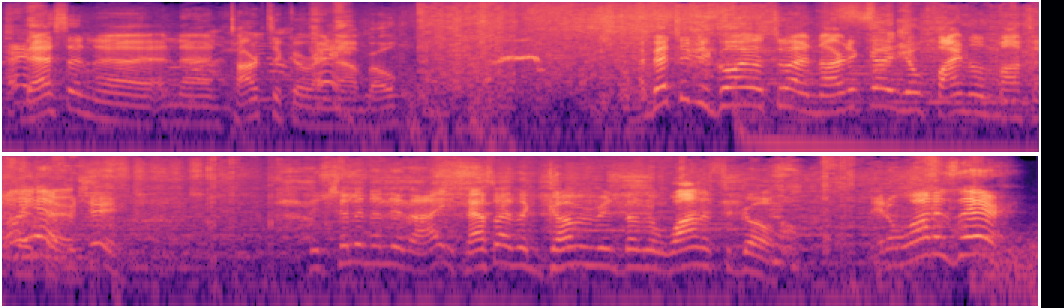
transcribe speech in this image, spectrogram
That's in, uh, in Antarctica right now, bro. I bet you if you go out to Antarctica, you'll find those monsters Oh right yeah, there. for sure. They're chilling under the ice. That's why the government doesn't want us to go. They don't want us there.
